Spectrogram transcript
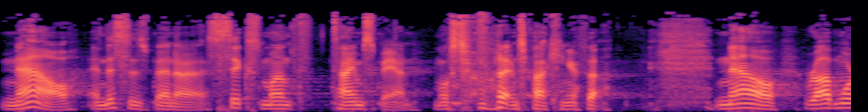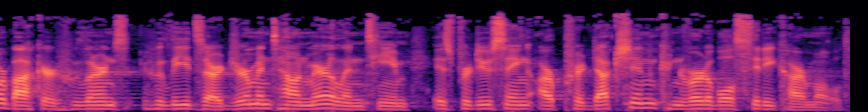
Now, and this has been a six month time span, most of what I'm talking about. Now, Rob Moorbacher, who, learns, who leads our Germantown, Maryland team, is producing our production convertible city car mold.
